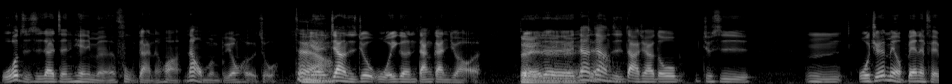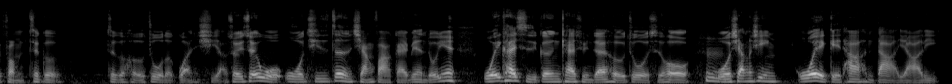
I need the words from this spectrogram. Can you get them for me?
我只是在增添你们的负担的话，那我们不用合作，因为这样子就我一个人单干就好了。对对对，那这样子大家都就是，嗯，我觉得没有 benefit from 这个这个合作的关系啊，所以，所以我我其实真的想法改变很多，因为我一开始跟 Catherine 在合作的时候，我相信我也给他很大的压力。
